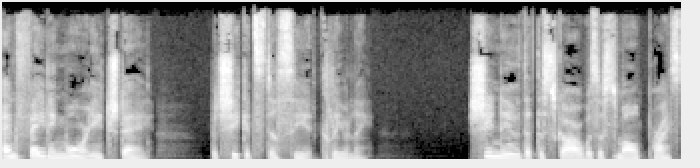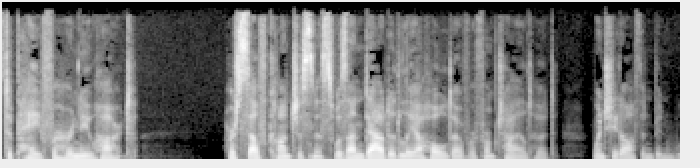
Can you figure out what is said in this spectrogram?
and fading more each day, but she could still see it clearly. She knew that the scar was a small price to pay for her new heart. Her self consciousness was undoubtedly a holdover from childhood, when she'd often been wounded.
